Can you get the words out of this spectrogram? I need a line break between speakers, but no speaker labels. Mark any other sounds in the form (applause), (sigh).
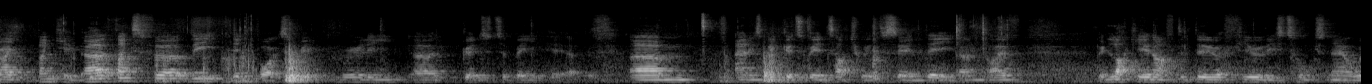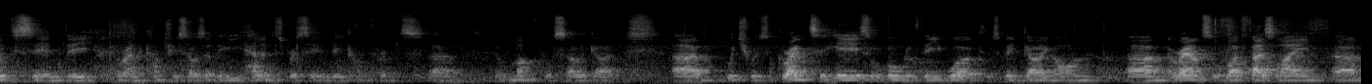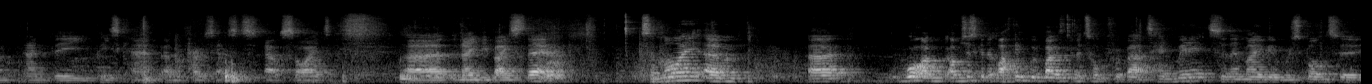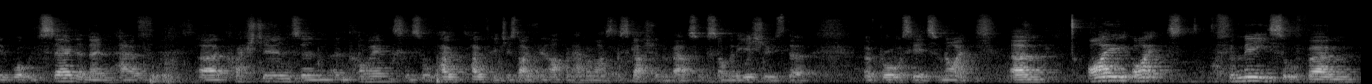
Great, thank you. Uh, thanks for the invite. It's been really uh, good to be here. Um, and it's been good to be in touch with CND. And I've been lucky enough to do a few of these talks now with CND around the country. So I was at the Helensburgh CND conference um, a month or so ago, um, which was great to hear sort of all of the work that's been going on um, around sort of like Faslane um, and the peace camp and the protests outside uh, the Navy base there. So my, um, uh, what I'm, I'm just going to, I think we're both going to talk for about 10 minutes and then maybe respond to what we've said and then have uh, questions and, and comments and sort of ho hopefully just open it up and have a nice discussion about sort of some of the issues that have brought us here tonight. Um, I, I, for me, sort of, um,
